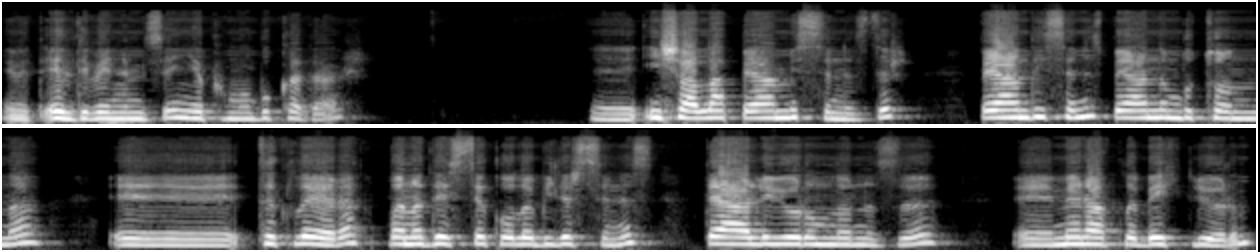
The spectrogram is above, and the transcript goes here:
Evet eldivenimizin yapımı bu kadar. Ee, inşallah beğenmişsinizdir. Beğendiyseniz beğendim butonuna e, tıklayarak bana destek olabilirsiniz. Değerli yorumlarınızı e, merakla bekliyorum.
